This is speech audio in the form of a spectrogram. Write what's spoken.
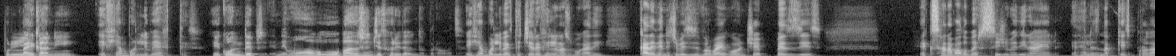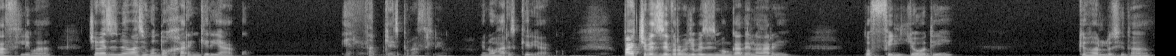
πολλά ικανή. Έφυγαν πολλοί παίχτες. Εκόντεψε. Ναι, μα ο ο παδός είναι και θωρείται τα πράγματα. Έφυγαν πολλοί παίχτες και ρε φίλε να σου πω κάτι. Κατεβαίνεις και παίζεις ευρωπαϊκό και παίζεις ε, ξανά πάω το πέρσι και με την ΑΕΛ. Ε, θέλεις να πιάσεις πρωτάθλημα και παίζεις με βασικό τον Χάριν Κυριάκο. Ε, θα πιάσεις πρωτάθλημα. Είναι ο Χάρης Κυριάκο. Πάει και παίζεις Ευρώπη και παίζεις με τον Κατελάρη, τον Φιλιώτη, ποιος άλλος ήταν;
